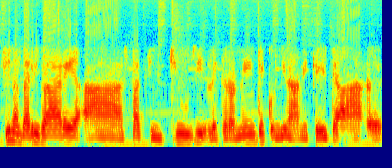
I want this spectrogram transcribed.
fino ad arrivare a spazi chiusi letteralmente con dinamiche da eh,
